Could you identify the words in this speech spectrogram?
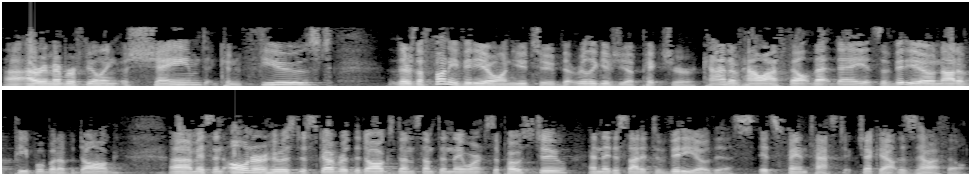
Uh, I remember feeling ashamed, confused. There's a funny video on YouTube that really gives you a picture, kind of how I felt that day. It's a video not of people, but of a dog. Um, it's an owner who has discovered the dog's done something they weren't supposed to, and they decided to video this. It's fantastic. Check out. This is how I felt.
